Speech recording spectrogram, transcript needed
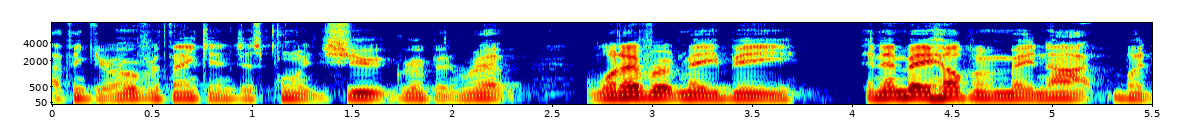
I think you're overthinking. Just point, and shoot, grip, and rip, whatever it may be. And it may help him, it may not. But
